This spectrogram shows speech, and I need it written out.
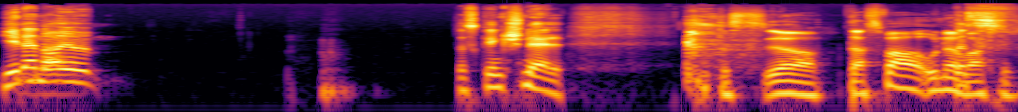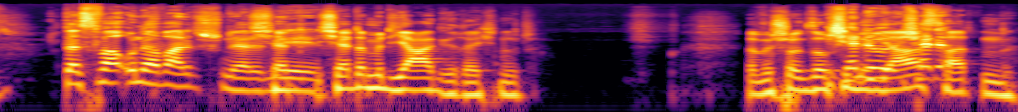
Jeder Nein. neue... Das ging schnell. Das, ja, das war Das, unerwartet. das war unerwartet schnell. ich, hätte, nee. ich hätte mit Ja gerechnet. Weil wir schon so Ich viele hätte- hätte- hatten.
